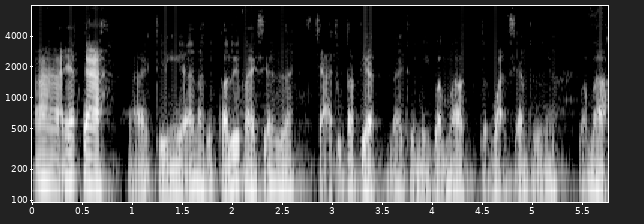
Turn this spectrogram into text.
ask đấy, thì nghĩa là cái clip này sẽ trả chúng ta tiền. Đây, thì mình bấm vào, cho các bạn xem thử nhé bấm vào.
